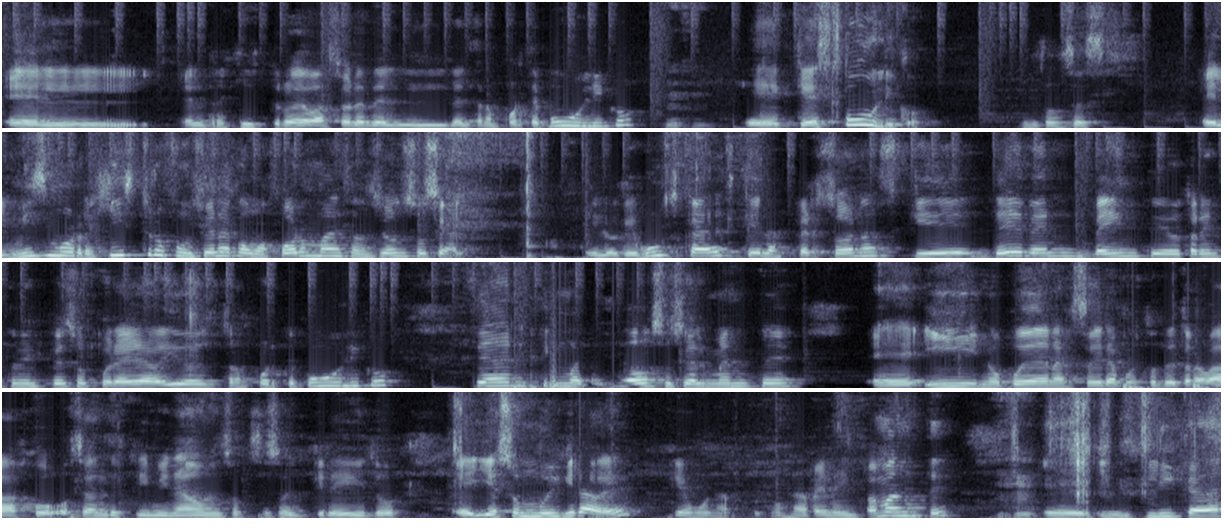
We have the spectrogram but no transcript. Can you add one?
el, el registro de evasores del, del transporte público, que es público. Entonces, el mismo registro funciona como forma de sanción social. Y lo que busca es que las personas que deben 20 o 30 mil pesos por haber habido el transporte público sean estigmatizados socialmente eh, y no puedan acceder a puestos de trabajo o sean discriminados en su acceso al crédito. Eh, y eso es muy grave, que es una, una pena infamante, eh, implica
